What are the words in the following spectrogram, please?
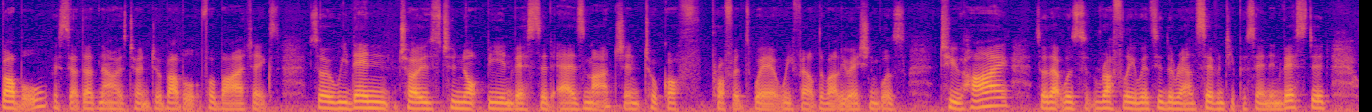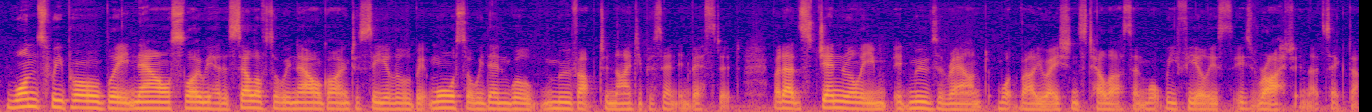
bubble, that now has turned to a bubble for biotechs. So we then chose to not be invested as much and took off profits where we felt the valuation was too high. So that was roughly, said around 70% invested. Once we probably now slow, we had a sell off, so we're now going to see a little bit more. So we then will move up to 90% invested. But as generally, it moves around what valuations tell us and what we feel is, is right in that sector.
